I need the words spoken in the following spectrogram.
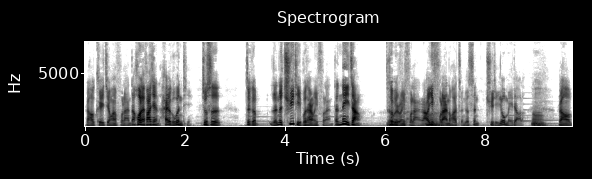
然后可以减缓腐烂。但后来发现还有个问题，就是这个人的躯体不太容易腐烂，但内脏特别容易腐烂，然后一腐烂的话，整个身躯体又没掉了。嗯，然后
